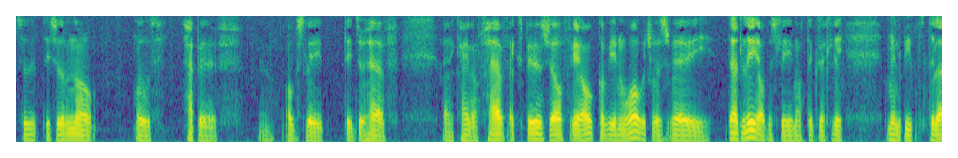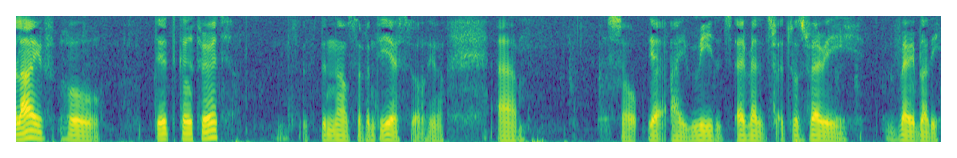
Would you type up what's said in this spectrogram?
So they should of know what would happen if, you know, obviously they do have, uh, kind of have experience of, you know, Korean War, which was very deadly. Obviously, not exactly many people still alive who did go through it. It's, it's been now 70 years, so, you know. Um, so yeah, I read it. I read it. It was very, very bloody.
